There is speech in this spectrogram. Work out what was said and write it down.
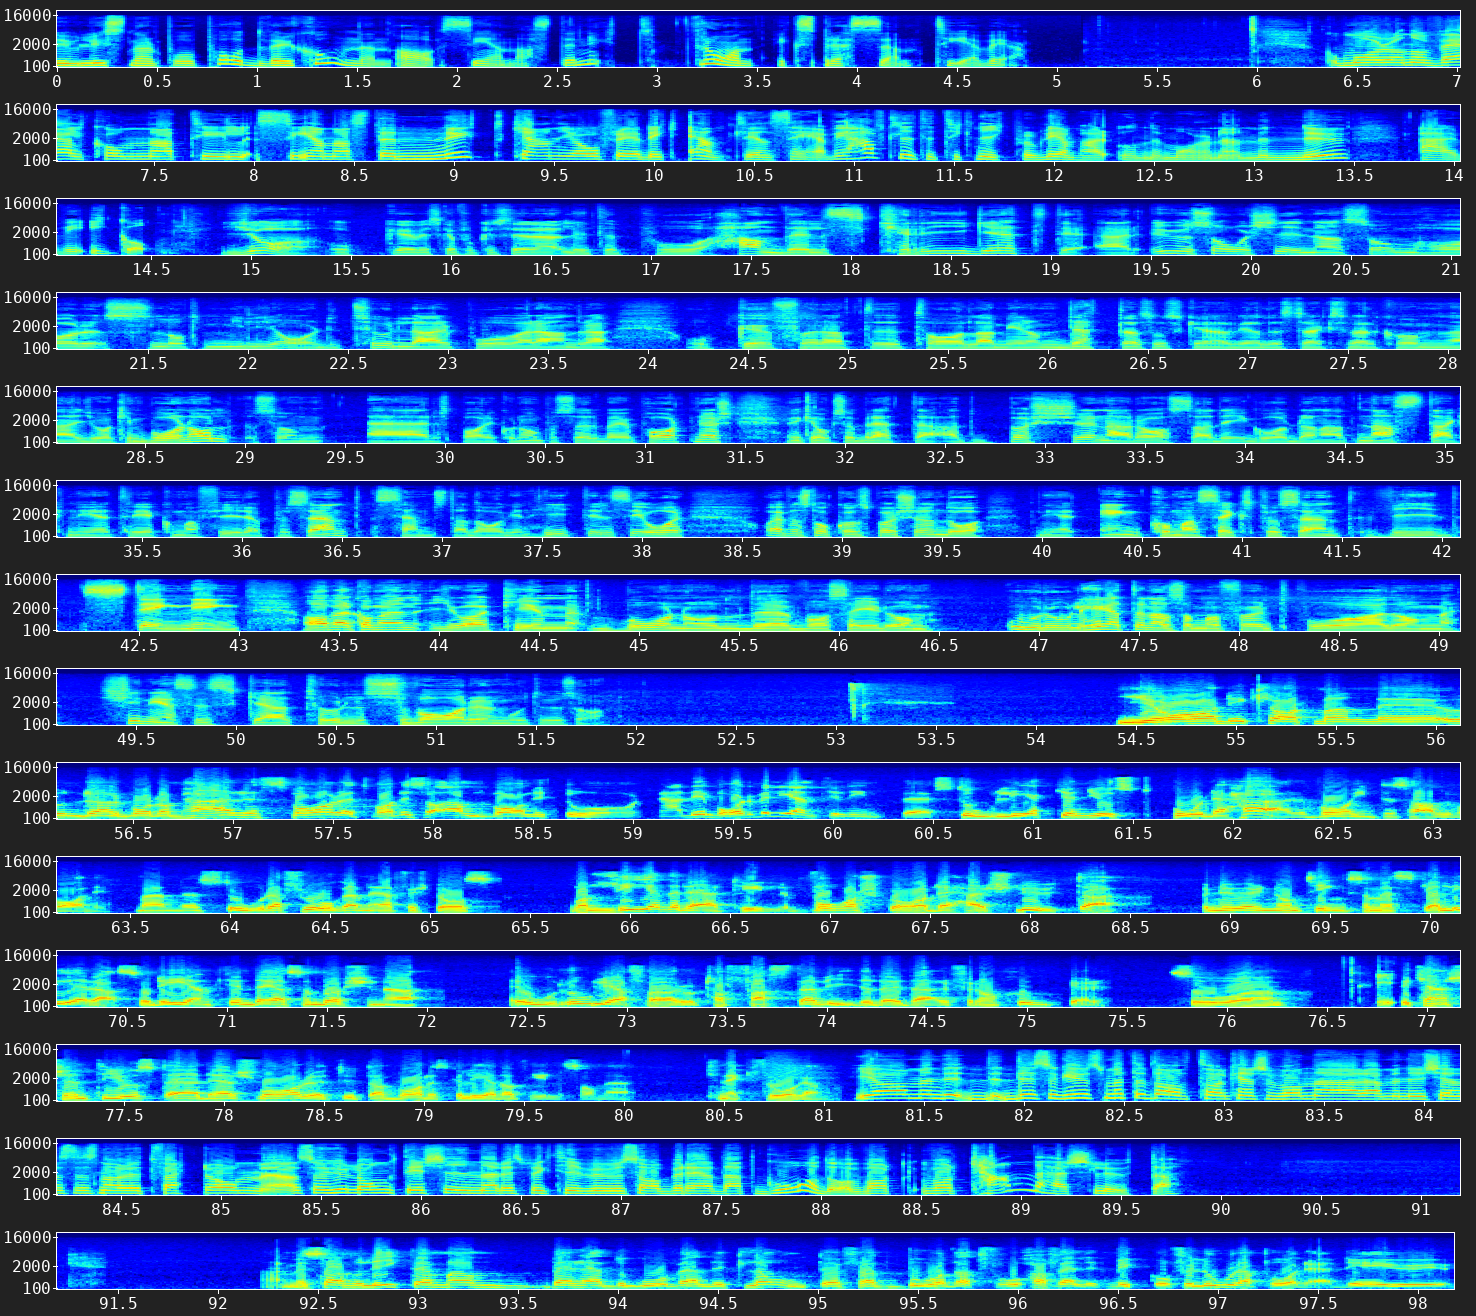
Du lyssnar på poddversionen av Senaste nytt från Expressen TV. God morgon och välkomna till senaste nytt kan jag och Fredrik äntligen säga. Vi har haft lite teknikproblem här under morgonen men nu är vi igång. Ja, och eh, vi ska fokusera lite på handelskriget. Det är USA och Kina som har slått miljardtullar på varandra. Och eh, för att eh, tala mer om detta så ska vi alldeles strax välkomna Joakim Bornold som är sparekonom på Söderberg Partners. Vi kan också berätta att börserna rasade igår, bland annat Nasdaq ner 3,4 procent, sämsta dagen hittills i år. Och även Stockholmsbörsen då ner 1,6 procent vid stängning. Ja, välkommen Joakim Bornold. Vad säger du om oroligheterna som har följt på de kinesiska tullsvaren mot USA? Ja, det är klart man eh, undrar vad de här svaret, var det så allvarligt då? Nej, det var det väl egentligen inte. Storleken just på det här var inte så allvarligt. Men den stora frågan är förstås, vad leder det här till? Var ska det här sluta? För nu är det någonting som eskaleras och det är egentligen det som börserna är oroliga för och tar fasta vid och det är därför de sjunker. Så eh, det kanske inte just är det här svaret utan vad det ska leda till som är knäckfrågan. Ja, men det, det, såg ut som att ett avtal kanske var nära, men nu känns det snarare tvärtom. Alltså, hur långt är Kina respektive USA beredda att gå då? Vart, vart kan det här sluta? Ja, men sannolikt är man beredd att gå väldigt långt därför att båda två har väldigt mycket att förlora på det. Det är ju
